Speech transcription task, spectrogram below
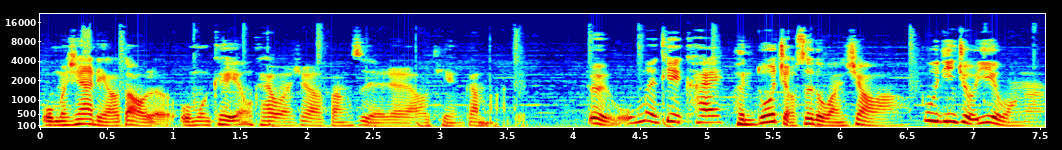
我们现在聊到了，我们可以用开玩笑的方式来聊聊天，干嘛的？对，我们也可以开很多角色的玩笑啊，不一定就有夜王啊，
